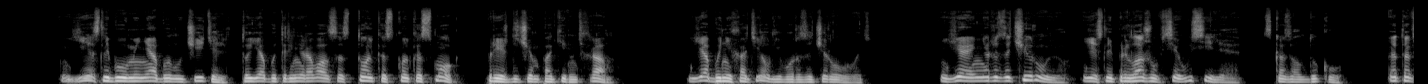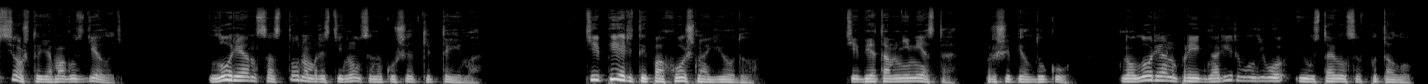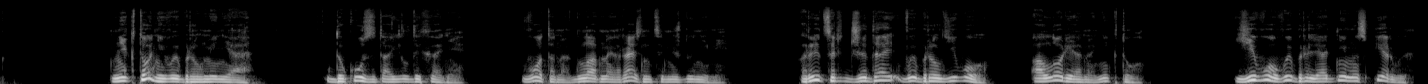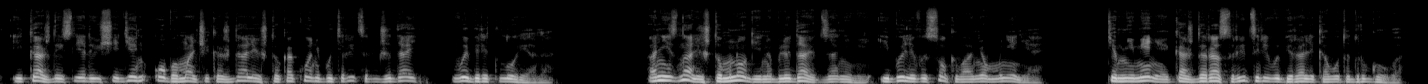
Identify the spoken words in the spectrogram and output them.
Если бы у меня был учитель, то я бы тренировался столько, сколько смог, прежде чем покинуть храм. Я бы не хотел его разочаровывать». «Я не разочарую, если приложу все усилия», — сказал Дуку. «Это все, что я могу сделать». Лориан со стоном растянулся на кушетке Тейма. «Теперь ты похож на Йоду». «Тебе там не место», — прошипел Дуку но Лориан проигнорировал его и уставился в потолок. «Никто не выбрал меня». Дуку затаил дыхание. Вот она, главная разница между ними. Рыцарь-джедай выбрал его, а Лориана никто. Его выбрали одним из первых, и каждый следующий день оба мальчика ждали, что какой-нибудь рыцарь-джедай выберет Лориана. Они знали, что многие наблюдают за ними и были высокого о нем мнения. Тем не менее, каждый раз рыцари выбирали кого-то другого.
